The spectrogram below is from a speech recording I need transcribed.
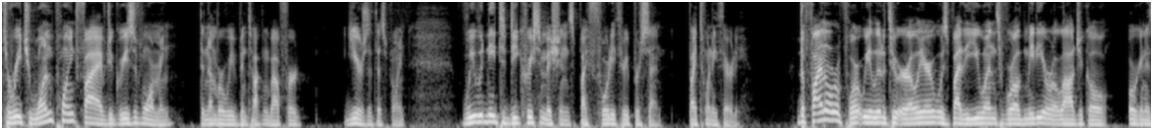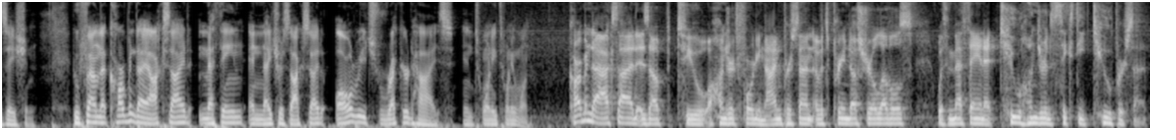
To reach 1.5 degrees of warming, the number we've been talking about for years at this point, we would need to decrease emissions by 43% by 2030. The final report we alluded to earlier was by the UN's World Meteorological Organization, who found that carbon dioxide, methane, and nitrous oxide all reached record highs in 2021. Carbon dioxide is up to 149% of its pre industrial levels, with methane at 262%,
